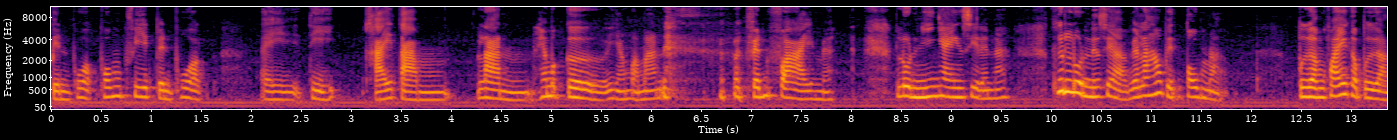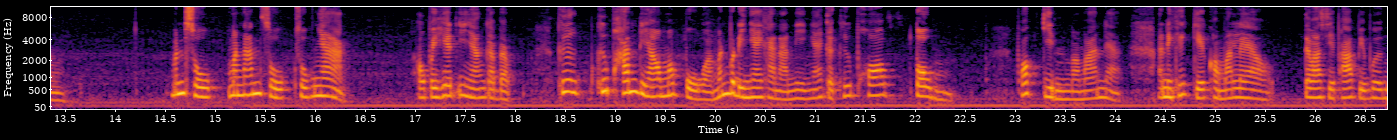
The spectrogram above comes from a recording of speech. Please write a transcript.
เป็นพวกพมฟีดเป็นพวก ไอ้ที่ขายตามร้านแฮมเบอร์เกอร์อย่างประมาณเฟรนฟรายไหมรุ่นนี้ไงสิเลยนะคือรุ่นนี้เสียเวลาเขาไปต้มน่ะ เปลืองไฟกับเปลือง มันสุกมันนั่นสุกสุกยาก เอาไปเฮ็ดอีหยังกับแบบ คือคือพันธุ์ที่เอามาปลูกอะมันบริไงขนาดนี้ไงก็คือพ่อต้มพ่อกินประมาณเนี่ย อันนี้คือเก็บของมาแล้ว แต่ว่าสิพาไปเบิ่ง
